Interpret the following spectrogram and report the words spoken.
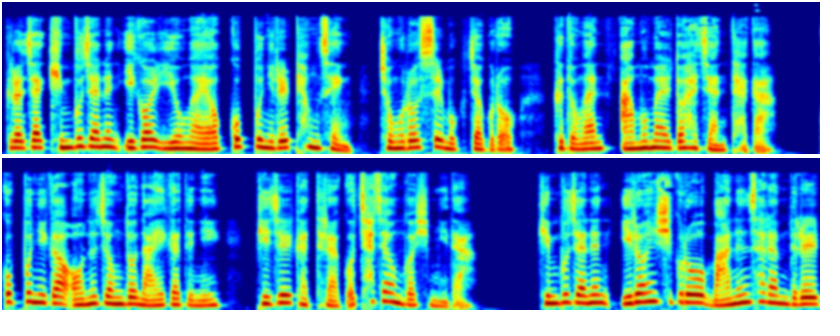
그러자 김 부자는 이걸 이용하여 꽃분이를 평생 종으로 쓸 목적으로 그동안 아무 말도 하지 않다가 꽃분이가 어느 정도 나이가 드니 빚을 갚으라고 찾아온 것입니다. 김 부자는 이런 식으로 많은 사람들을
